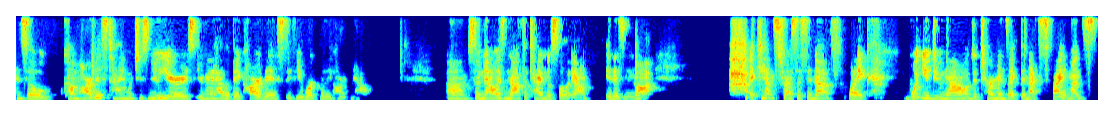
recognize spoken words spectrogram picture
And so, come harvest time, which is New Year's, you're going to have a big harvest if you work really hard now. Um, so, now is not the time to slow down. It is not. I can't stress this enough. Like, what you do now determines like the next five months,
